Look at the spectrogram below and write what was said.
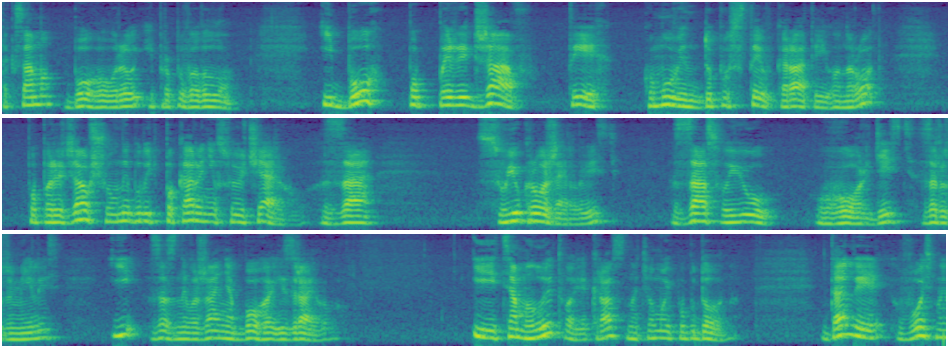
Так само Бог говорив і про Вавилон. І Бог попереджав тих, кому він допустив карати його народ, попереджав, що вони будуть покарані в свою чергу за свою кровожерливість, за свою гордість, зарозумілість і за зневажання Бога Ізраїлового. І ця молитва якраз на цьому і побудована. Далі 8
